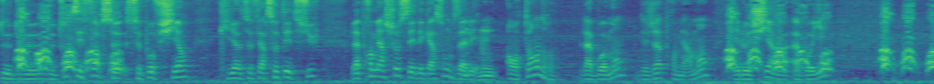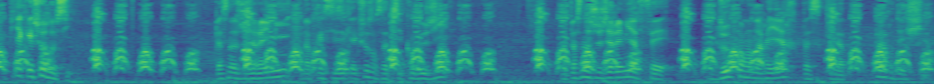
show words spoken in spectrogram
de- de- de toutes ses forces, ce, ce pauvre chien qui vient de se faire sauter dessus. La première chose, c'est les garçons, vous allez Mhm. entendre l'aboiement, déjà premièrement, et le chien aboyer. Puis il y a quelque chose aussi. Le personnage de Jérémy m'a précisé quelque chose dans sa psychologie. Le personnage de Jérémy a fait deux pas en arrière parce qu'il a peur des chiens.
